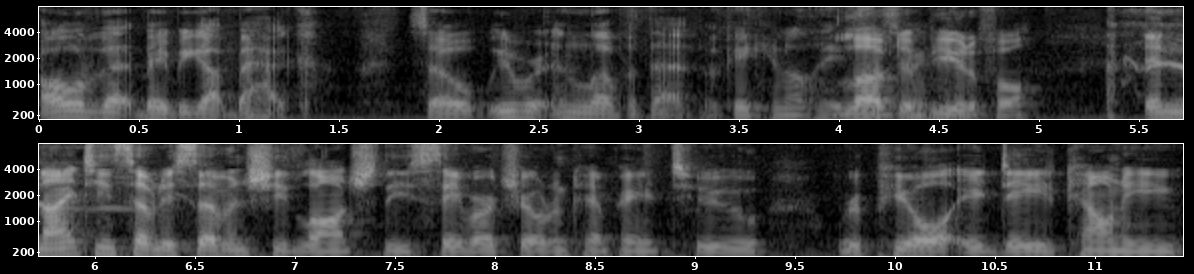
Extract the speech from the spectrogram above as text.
all of that. Baby got back, so we were in love with that. Okay, can I hate Loved this it. right now? Beautiful. In 1977, she launched the Save Our Children campaign to repeal a Dade County,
